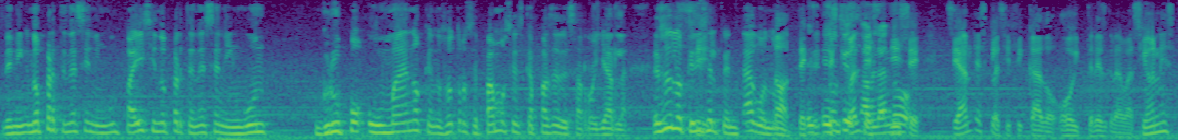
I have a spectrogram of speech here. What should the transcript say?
de ni- no pertenece a ningún país y no pertenece a ningún grupo humano que nosotros sepamos que es capaz de desarrollarla. Eso es lo que Sí. dice el Pentágono. No, te- Es- es que hablando- dice, se han desclasificado hoy tres grabaciones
